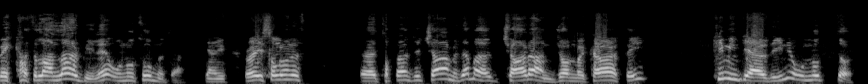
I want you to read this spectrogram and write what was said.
ve katılanlar bile unutulmadı. Yani Ray Solomon'u e, toplantıya çağırmadı ama çağıran John McCarthy kimin geldiğini unuttu.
